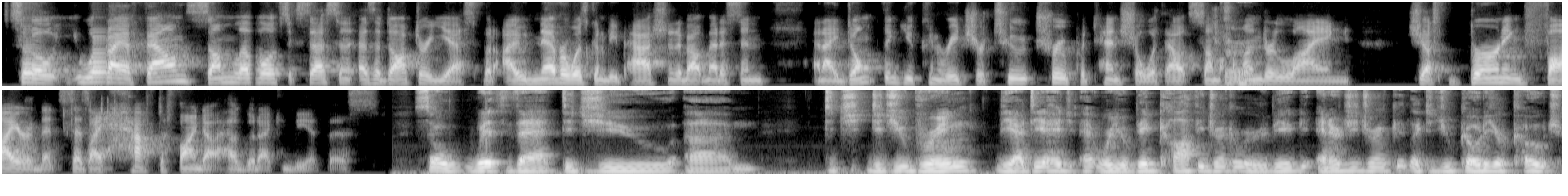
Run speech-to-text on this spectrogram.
So, would I have found some level of success as a doctor? Yes, but I never was going to be passionate about medicine. And I don't think you can reach your true, true potential without some sure. underlying, just burning fire that says, I have to find out how good I can be at this. So, with that, did you, um, did you, did you bring the idea? Were you a big coffee drinker? Were you a big energy drinker? Like, did you go to your coach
